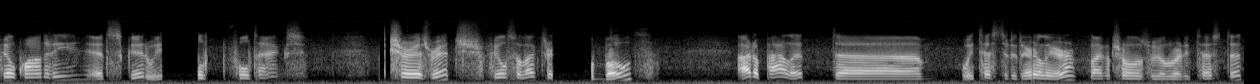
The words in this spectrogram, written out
Fuel quantity, it's good. We have full tanks. Mixture is rich. Fuel selector both. Autopilot, uh, We tested it earlier. Flight controls we already tested.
